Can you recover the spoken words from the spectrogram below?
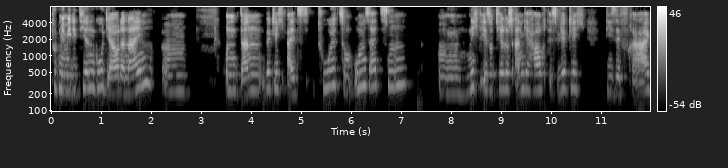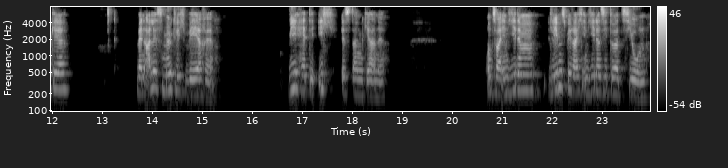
Tut mir Meditieren gut, ja oder nein? Ähm, und dann wirklich als Tool zum Umsetzen, ähm, nicht esoterisch angehaucht, ist wirklich diese Frage, wenn alles möglich wäre, wie hätte ich es dann gerne? Und zwar in jedem Lebensbereich, in jeder Situation.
